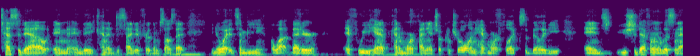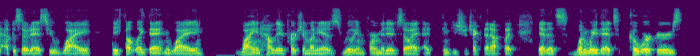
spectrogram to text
tested it out and and they kind of decided for themselves that you know what it's gonna be a lot better if we have kind of more financial control and have more flexibility. And you should definitely listen to that episode as to why they felt like that and why why and how they approach their money is really informative. So I, I think you should check that out. But yeah, that's one way that coworkers,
